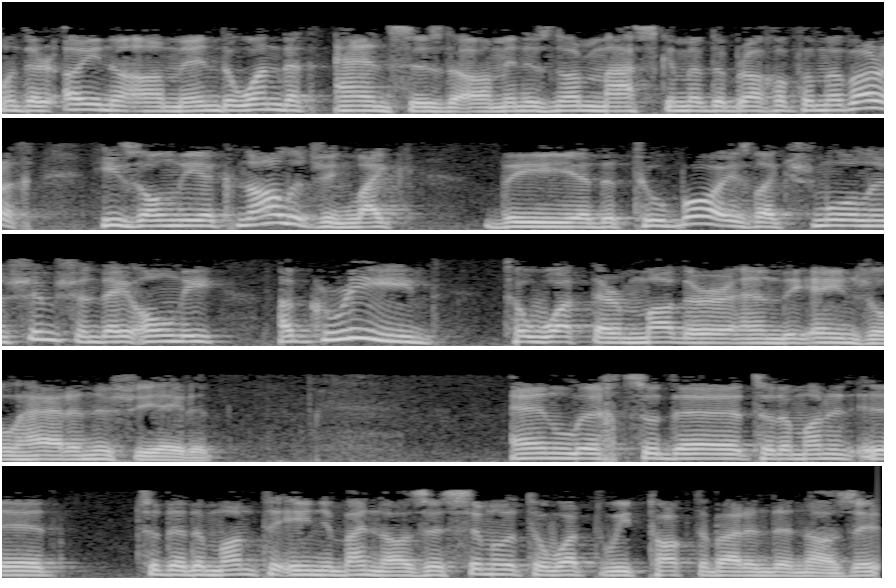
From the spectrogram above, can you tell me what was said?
When they're Aina Amen, the one that answers the Amen is nor maskim of the bracha from Mavarech. He's only acknowledging, like the uh, the two boys, like Shmuel and Shimshon, they only agreed to what their mother and the angel had initiated. And lich to the to the uh, to the demante in by Nazir, similar to what we talked about in the Nazir,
